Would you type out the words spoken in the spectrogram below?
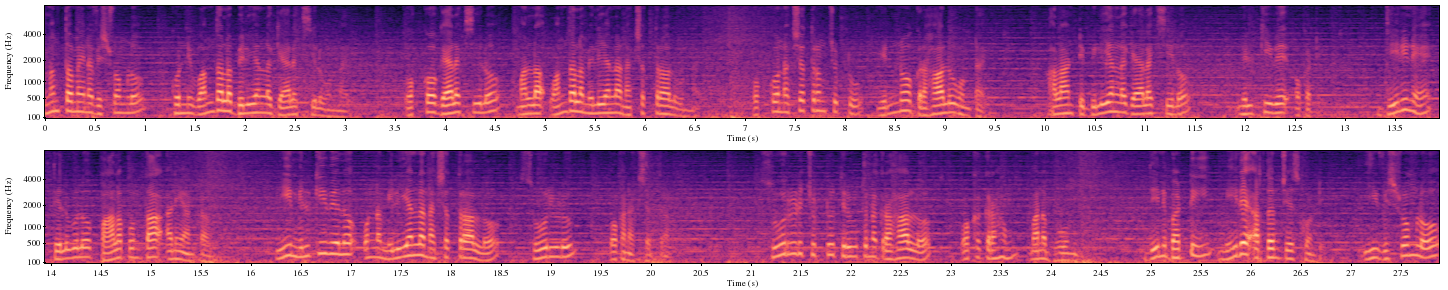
అనంతమైన విశ్వంలో కొన్ని వందల బిలియన్ల గ్యాలక్సీలు ఉన్నాయి. ఒక్కో గ్యాలక్సీలో మళ్ళా వందల మిలియన్ల నక్షత్రాలు ఉన్నాయి. ఒక్కో నక్షత్రం చుట్టూ ఎన్నో గ్రహాలు ఉంటాయి. అలాంటి బిలియన్ల గ్యాలక్సీలో మిల్కీవే ఒకటి. దీనినే తెలుగులో పాలపుంత అని అంటారు. ఈ మిల్కీవేలో ఉన్న మిలియన్ల నక్షత్రాల్లో సూర్యుడు ఒక నక్షత్రం. సూర్యుడి చుట్టూ తిరుగుతున్న గ్రహాల్లో ఒక గ్రహం మన భూమి. దీన్ని బట్టి మీరే అర్థం చేసుకోండి. ఈ విశ్వంలో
